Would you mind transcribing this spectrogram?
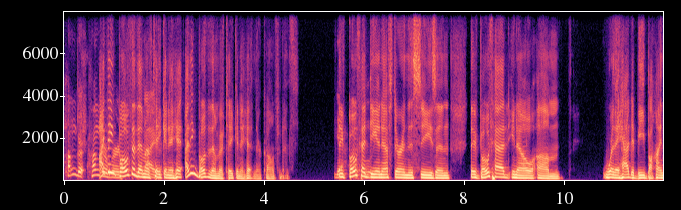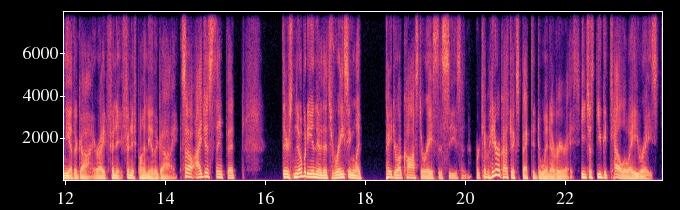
hunger hunger. I think both of them have taken a hit. I think both of them have taken a hit in their confidence. Yeah, They've both had. DNFs during this season. They've both had, you know, um, where they had to be behind the other guy, right? Finish finish behind the other guy. So I just think that there's nobody in there that's racing like Pedro Acosta raced this season. Where Pedro Acosta expected to win every race. He just you could tell the way he raced.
